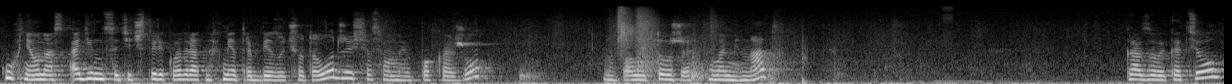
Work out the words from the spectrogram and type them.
Кухня у нас 11,4 квадратных метра без учета лоджии. Сейчас вам ее покажу. На полу тоже ламинат. Газовый котел.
